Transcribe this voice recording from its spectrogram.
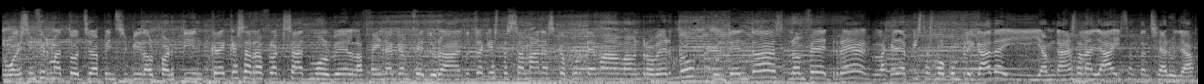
Ho haguéssim firmat tots a principi del partit. Crec que s'ha reflexat molt bé la feina que hem fet durant totes aquestes setmanes que portem amb en Roberto. Contentes, no hem fet res, aquella pista és molt complicada i amb ganes d'anar allà i sentenciar-ho allà.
